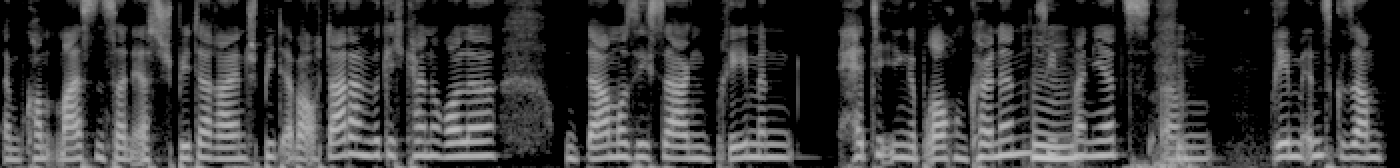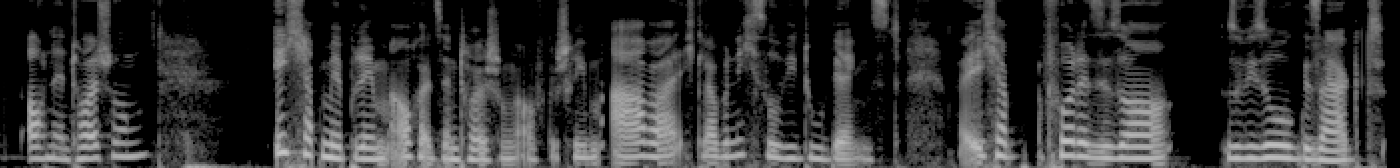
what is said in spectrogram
Ähm, kommt meistens dann erst später rein, spielt aber auch da dann wirklich keine Rolle. Und da muss ich sagen, Bremen hätte ihn gebrauchen können, mhm. sieht man jetzt. Ähm, Bremen insgesamt auch eine Enttäuschung. Ich habe mir Bremen auch als Enttäuschung aufgeschrieben, aber ich glaube nicht so, wie du denkst. Weil ich habe vor der Saison sowieso gesagt,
